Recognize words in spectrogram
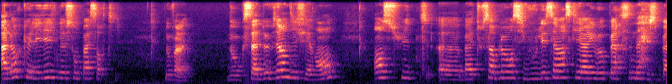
alors que les livres ne sont pas sortis. Donc voilà, donc ça devient différent. Ensuite, euh, bah, tout simplement si vous voulez savoir ce qui arrive au personnage, bah,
